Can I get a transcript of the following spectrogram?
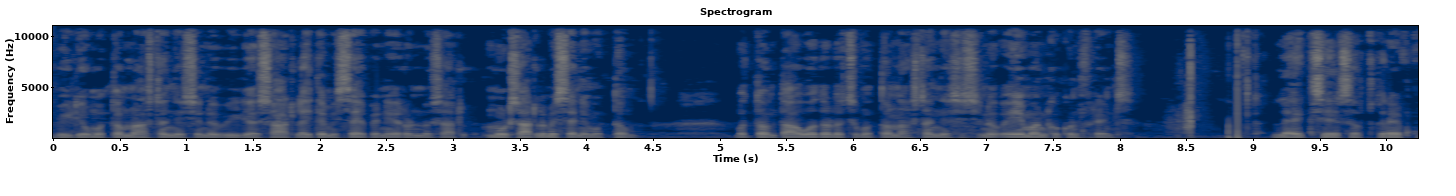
వీడియో మొత్తం నాశనం చేసిండు. వీడియో షార్ట్లు అయితే మిస్ అయిపోయినాయి. రెండు షార్ట్లు మూడు షార్ట్లు మిస్ అయినాయి మొత్తం. మొత్తం తాగుబోతోడు వచ్చి మొత్తం నాశనం చేసేసిండు. ఏమనుకోకండి friends. Like share subscribe friends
